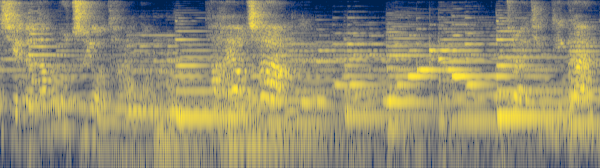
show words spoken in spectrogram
而且呢，他不只有弹哦，他还要唱的。我就来听听看吧。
